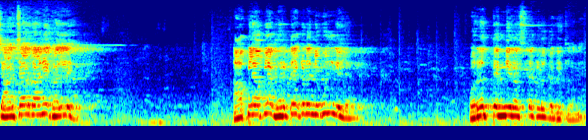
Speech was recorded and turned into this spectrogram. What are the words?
चार चार दाणे खाल्ले. आपल्या आपल्या घरट्याकडे निघून गेल्या. परत त्यांनी रस्त्याकडे बघितलं नाही.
